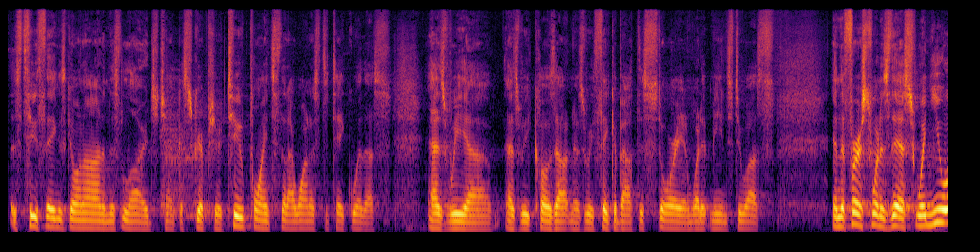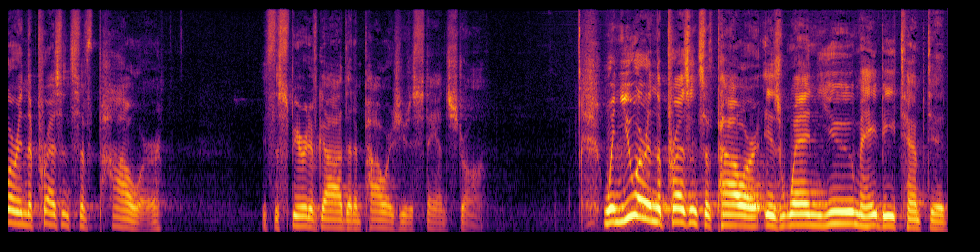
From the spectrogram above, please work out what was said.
There's two things going on in this large chunk of scripture, two points that I want us to take with us as we, uh, as we close out and as we think about this story and what it means to us. And the first one is this when you are in the presence of power, it's the Spirit of God that empowers you to stand strong. When you are in the presence of power, is when you may be tempted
